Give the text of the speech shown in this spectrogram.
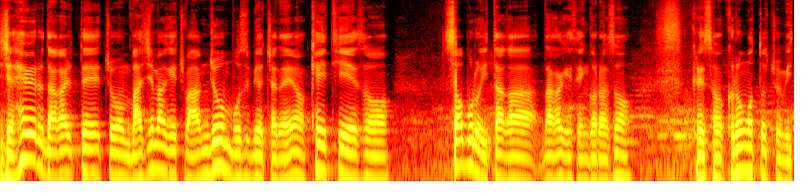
이제 해외로 나갈 때 좀 마지막에 좀 안 좋은 모습이었잖아요. KT에서 서브로 있다가 나가게 된 거라서 그래서 그런 것도 좀 있,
